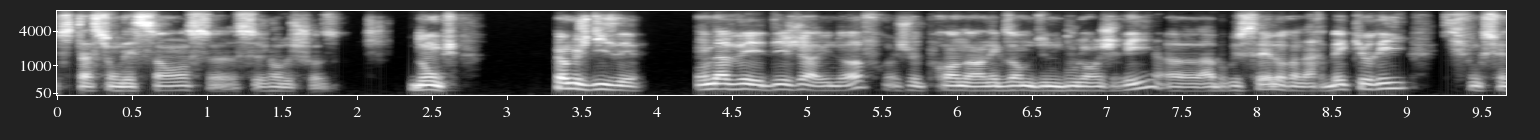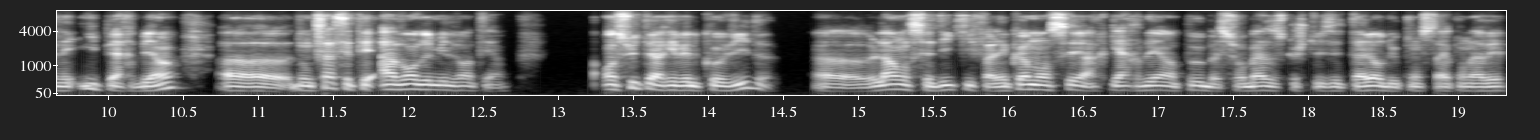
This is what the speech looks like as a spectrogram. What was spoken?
station d'essence, ce genre de choses. Donc, comme je disais, on avait déjà une offre. Je vais prendre un exemple d'une boulangerie euh, à Bruxelles, Renard Bakery, qui fonctionnait hyper bien. Euh, donc ça, c'était avant 2021. Ensuite est arrivé le Covid. Euh, là, on s'est dit qu'il fallait commencer à regarder un peu, bah, sur base de ce que je te disais tout à l'heure, du constat qu'on avait,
